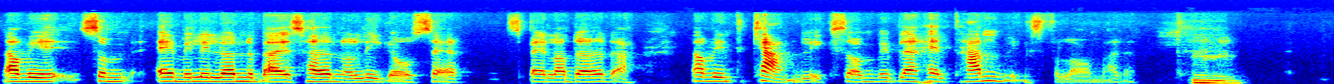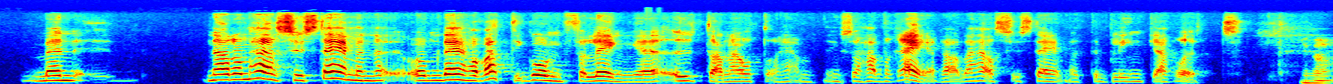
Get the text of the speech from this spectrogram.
när vi som Emil i Lönnebergs hönor ligger och ser, spelar döda. När vi inte kan, liksom, vi blir helt handlingsförlamade. Mm. Men när de här systemen, om det har varit igång för länge utan återhämtning så havererar det här systemet, det blinkar rött. Ja.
